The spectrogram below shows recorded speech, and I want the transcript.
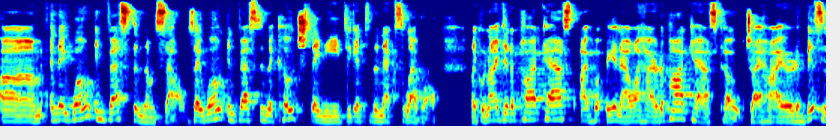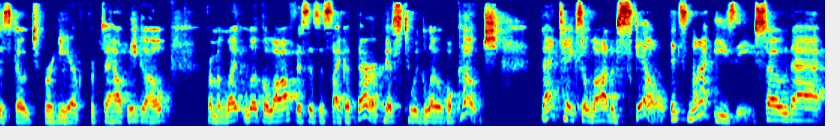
Um, and they won't invest in themselves. They won't invest in the coach they need to get to the next level. Like when I did a podcast, I, you know, I hired a podcast coach. I hired a business coach for a year for, to help me go from a lo- local office as a psychotherapist to a global coach. That takes a lot of skill. It's not easy. So that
